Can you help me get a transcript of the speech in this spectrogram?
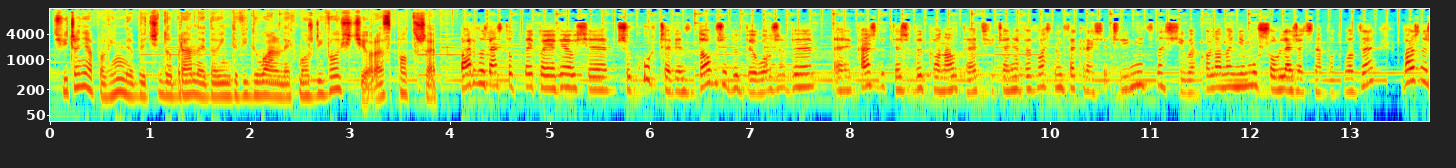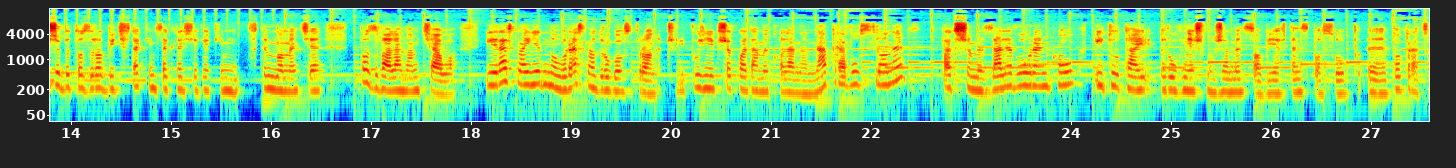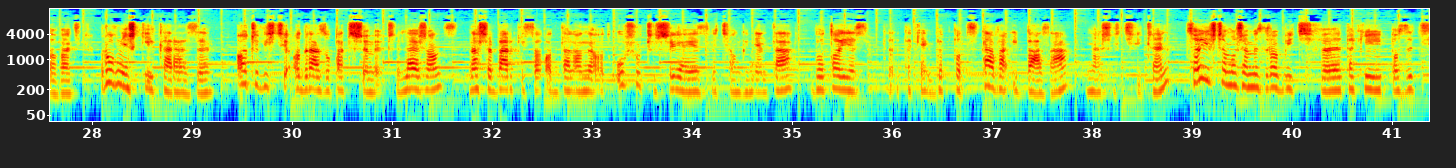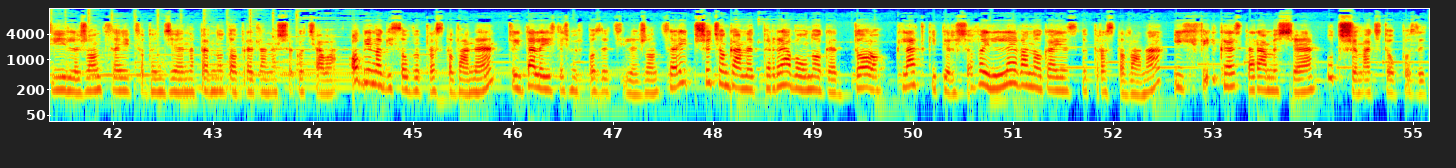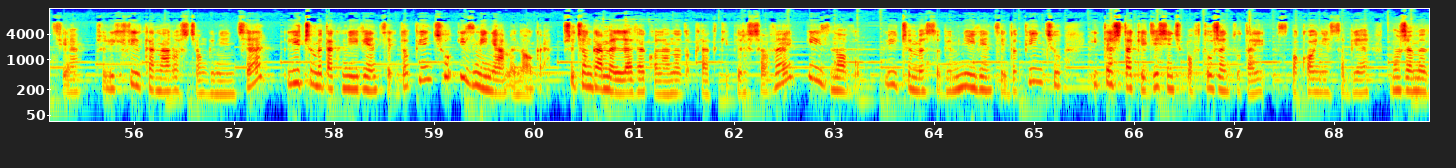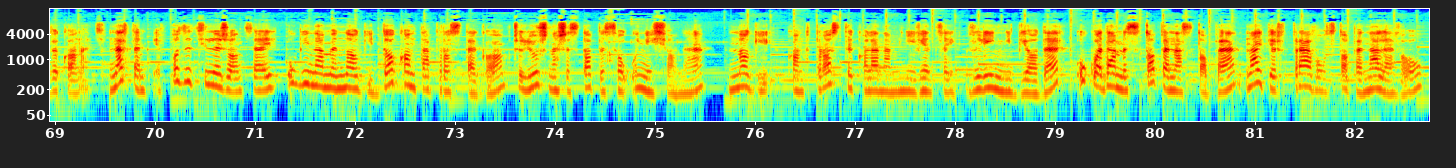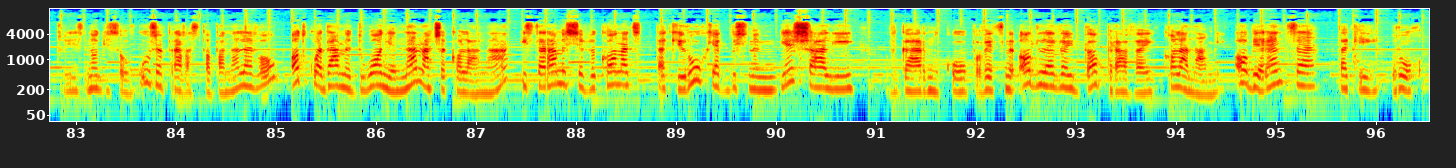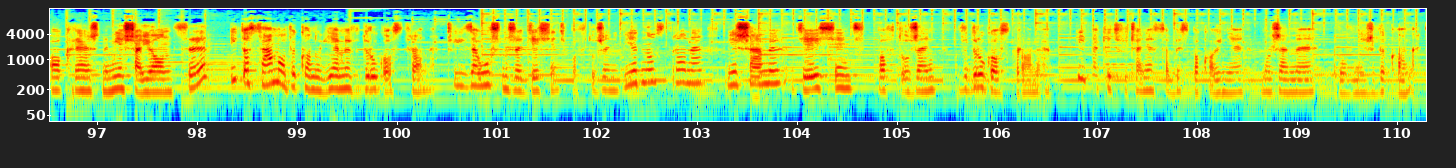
Ćwiczenia powinny być dobrane do indywidualnych możliwości oraz potrzeb. Bardzo często tutaj pojawiają się przykurcze, więc dobrze by było, żeby e, każdy też wykonał te ćwiczenia we własnym zakresie, czyli nic na siłę. Kolana nie muszą leżeć na podłodze. Ważne, żeby to zrobić w takim zakresie, w jakim w tym momencie pozwala nam ciało. I raz na jedną, raz na drugą stronę, czyli później przekładamy kolana na prawą stronę, patrzymy za lewą ręką i tutaj również możemy sobie w ten sposób y, popracować również kilka razy. Oczywiście od razu patrzymy, czy leżąc nasze barki są oddalone od uszu, czy szyja jest wyciągnięta, bo to jest tak jakby podstawa i baza naszych ćwiczeń. Co jeszcze możemy zrobić w takiej pozycji leżącej, co będzie na pewno dobre dla naszego ciała? Obie nogi są wyprostowane, czyli dalej jesteśmy w pozycji leżącej. Przyciągamy prawą nogę do klatki piersiowej, lewa noga jest wyprostowana i chwilkę staramy się utrzymać tą pozycję, czyli chwilkę na rozciągnięcie. Liczymy tak mniej więcej do pięciu i zmieniamy nogę. Przyciągamy lewe kolano do klatki piersiowej i znowu liczymy sobie mniej więcej do pięciu i też takie 10 powtórzeń tutaj spokojnie sobie możemy wykonać. Następnie w pozycji leżącej uginamy nogi do kąta prostego, czyli już nasze stopy są uniesione. Nogi kąt prosty, kolana mniej więcej w linii bioder. Układamy stopę na stopę, najpierw prawą stopę na lewą, czyli nogi są w górze, prawa stopa na lewą. Odkładamy dłonie na nasze kolana i staramy się wykonać taki ruch, jakbyśmy mieszali w garnku, powiedzmy od lewej do prawej kolanami. Obie ręce, taki ruch okrężny, mieszający i to samo wykonujemy w drugą stronę. Czyli załóżmy, że 10 powtórzeń w jedną stronę, mieszamy 10 powtórzeń w drugą stronę. I takie ćwiczenia sobie spokojnie możemy również wykonać.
